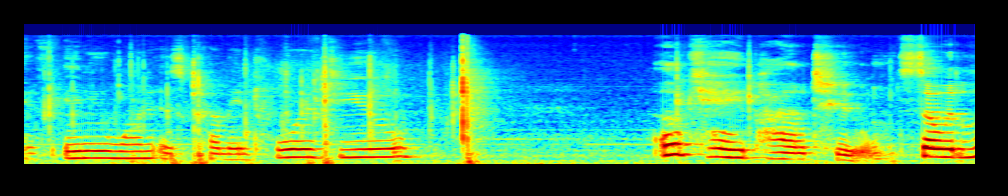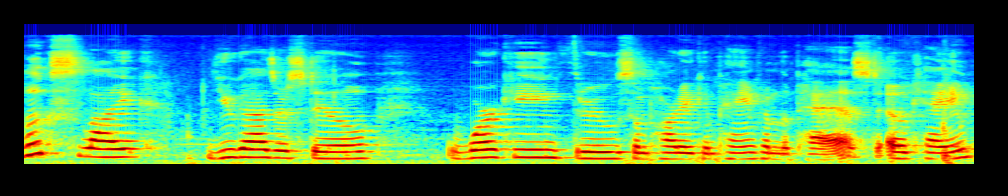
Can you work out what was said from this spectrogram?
if anyone is coming towards you. Okay, pile two. So it looks like you guys are still working through some heartache and pain from the past, okay?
